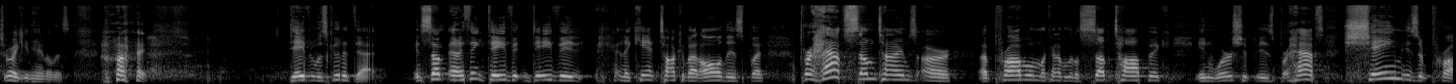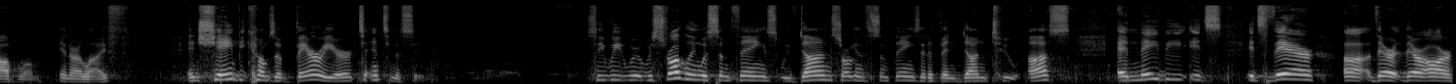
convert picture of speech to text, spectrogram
Troy can handle this. All right. David was good at that. And, some, and I think David, David, and I can't talk about all this, but perhaps sometimes our a problem, a kind of a little subtopic in worship is perhaps shame is a problem in our life, and shame becomes a barrier to intimacy. See, we, we're struggling with some things we've done, struggling with some things that have been done to us. And maybe it's, it's there, uh, there, there are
